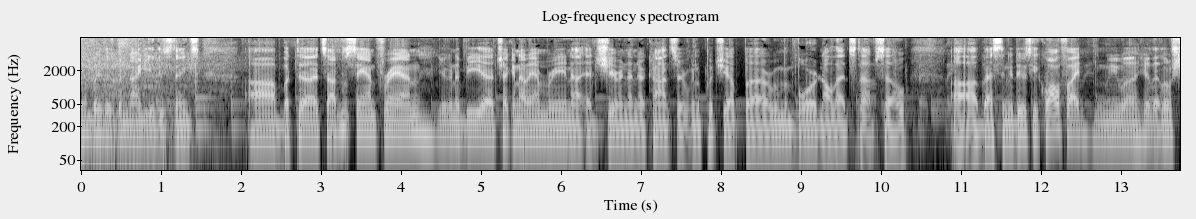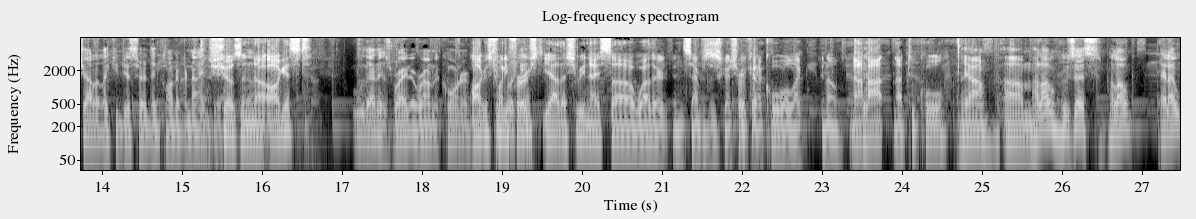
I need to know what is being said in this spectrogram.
Can't believe there's been 90 of these things. Uh, but uh, it's out in San Fran. You're going to be uh, checking out Anne-Marie and uh, Ed Sheeran and their concert. We're going to put you up uh, room and board and all that stuff. So uh, best thing to do is get qualified. When you uh, hear that little shout out like you just heard, then call number nine. shows in uh, august Ooh, that is right around the corner. august Just a quickie. 21st yeah that should be nice uh, weather in san francisco it should be kind of cool like you know not hot not too cool Yeah. Um, hello, who's this? Hello? Hello?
